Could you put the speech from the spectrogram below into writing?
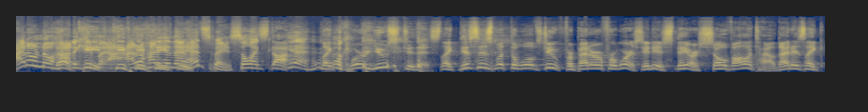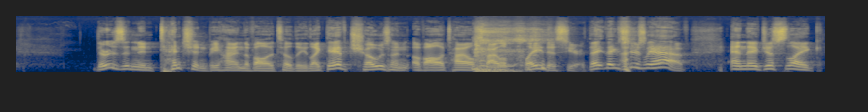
I don't know how to Keith, get I- Keith, I don't know Keith, how to get in that headspace. So like Stop. yeah. Like okay. we're used to this. Like this is what the Wolves do, for better or for worse. It is. They are so volatile. That is like there is an intention behind the volatility. Like they have chosen a volatile style of play this year. They they seriously have, and they just like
